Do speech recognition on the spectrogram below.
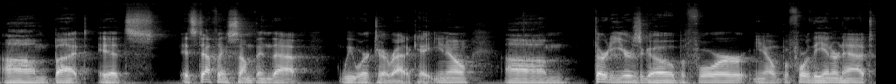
Um, but it's it's definitely something that we work to eradicate. You know, um, 30 years ago, before you know, before the internet,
